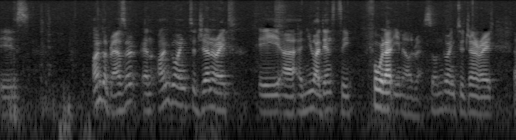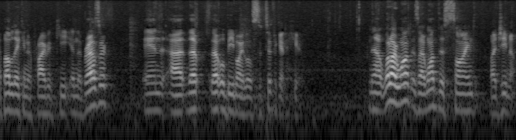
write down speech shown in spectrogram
is I'm the browser, and I'm going to generate a, uh, a new identity for that email address. So I'm going to generate a public and a private key in the browser, and uh, that, that will be my little certificate here. Now, what I want is I want this signed by Gmail.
